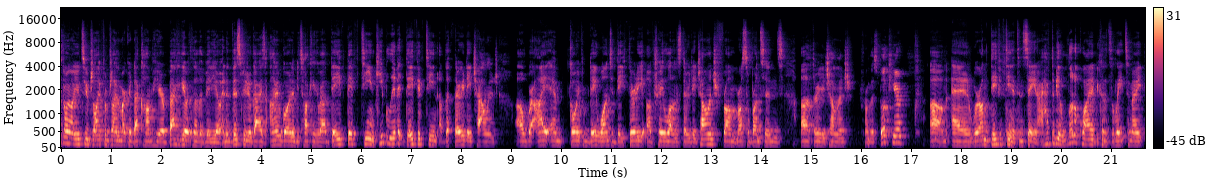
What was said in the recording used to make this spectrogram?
going on YouTube? Jelani from JelaniTheMarketer.com here, back again with another video. And in this video, guys, I am going to be talking about day 15. Can you believe it? Day 15 of the 30-day challenge, uh, where I am going from day 1 to day 30 of Trey Lewellen's 30-day challenge from Russell Brunson's 30-day uh, challenge from this book here. Um, and we're on day 15. It's insane. I have to be a little quiet because it's late tonight.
